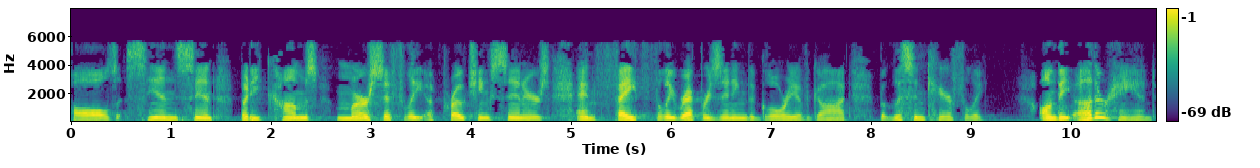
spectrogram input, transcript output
calls sin sin, but he comes mercifully approaching sinners and faithfully representing the glory of God. But listen carefully. On the other hand,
